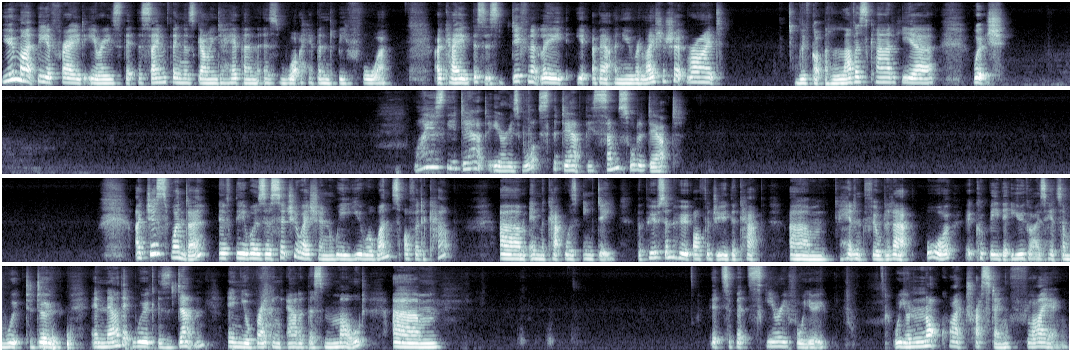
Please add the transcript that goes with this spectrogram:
you might be afraid, Aries, that the same thing is going to happen as what happened before. Okay, this is definitely about a new relationship, right? We've got the Lovers card here, which Why is there doubt, Aries? What's the doubt? There's some sort of doubt. I just wonder if there was a situation where you were once offered a cup um, and the cup was empty. The person who offered you the cup um, hadn't filled it up or it could be that you guys had some work to do and now that work is done and you're breaking out of this mold, um, it's a bit scary for you or you're not quite trusting flying.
